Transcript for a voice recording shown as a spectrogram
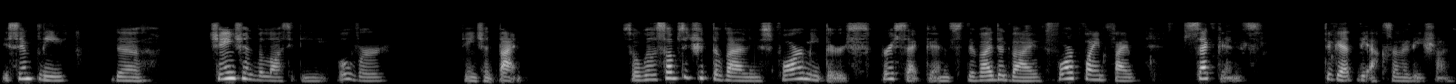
is simply the change in velocity over change in time. So we'll substitute the values 4 meters per second divided by 4.5 seconds to get the acceleration.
